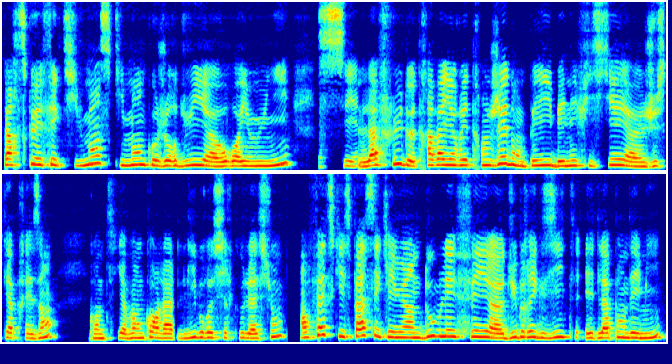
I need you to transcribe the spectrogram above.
Parce qu'effectivement, ce qui manque aujourd'hui au Royaume-Uni, c'est l'afflux de travailleurs étrangers dont le pays bénéficiait jusqu'à présent quand il y avait encore la libre circulation. En fait, ce qui se passe, c'est qu'il y a eu un double effet du Brexit et de la pandémie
